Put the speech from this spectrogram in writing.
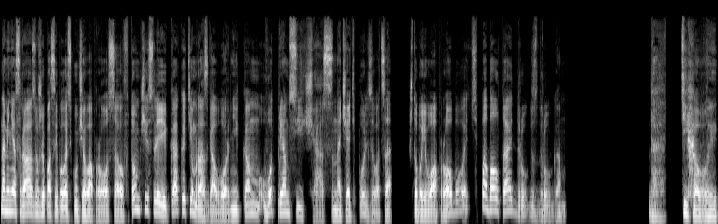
на меня сразу же посыпалась куча вопросов, в том числе и как этим разговорником вот прямо сейчас начать пользоваться, чтобы его опробовать, поболтать друг с другом. «Да тихо вы!»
